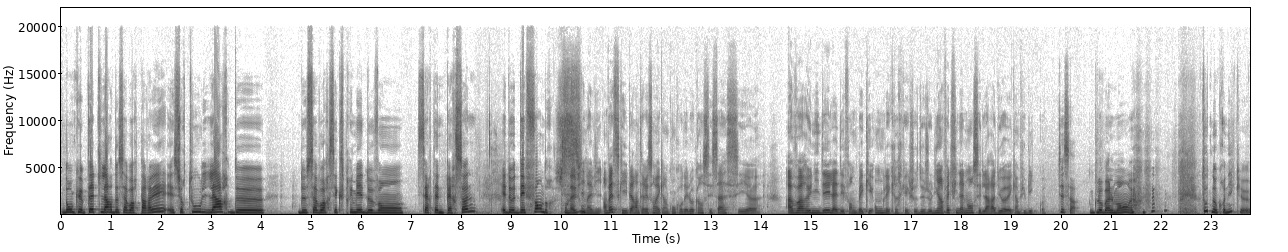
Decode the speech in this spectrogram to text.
Donc euh, peut-être l'art de savoir parler et surtout l'art de, de savoir s'exprimer devant certaines personnes et de défendre son avis. Son avis. En fait, ce qui est hyper intéressant avec un concours d'éloquence, c'est ça, c'est euh, avoir une idée, la défendre bec et ongle, écrire quelque chose de joli. En fait, finalement, c'est de la radio avec un public, quoi. C'est ça. Globalement, toutes nos chroniques euh,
